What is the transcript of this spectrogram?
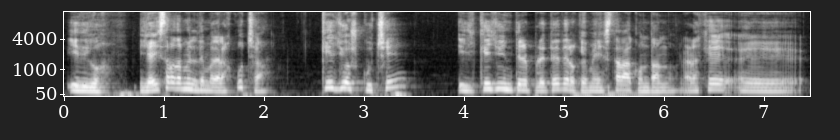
Y digo, y ahí estaba también el tema de la escucha. ¿Qué yo escuché y qué yo interpreté de lo que me estaba contando? La verdad es que eh,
